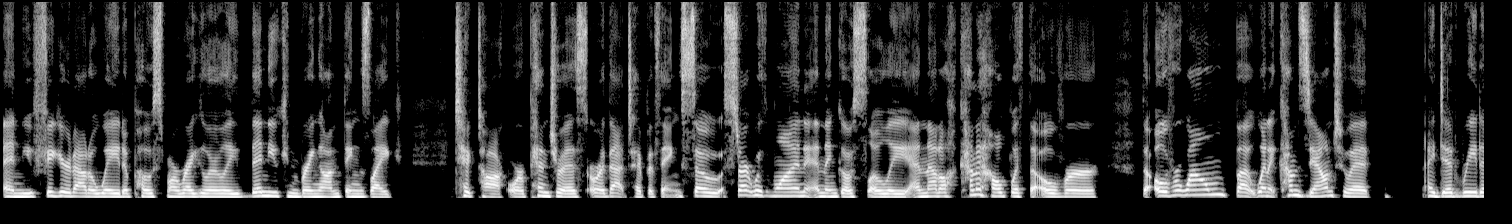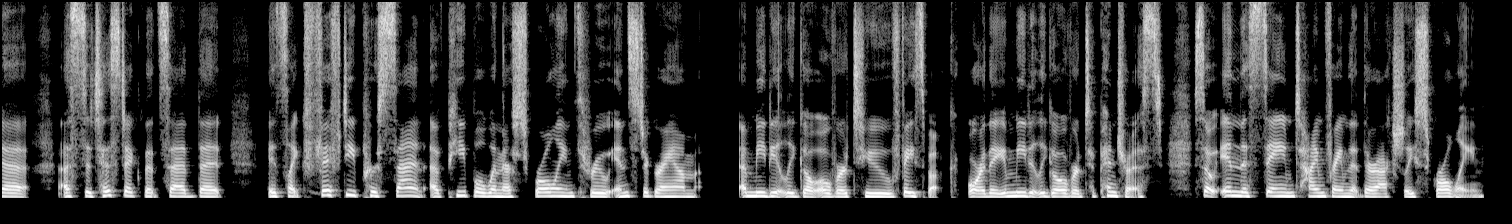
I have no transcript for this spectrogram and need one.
and you figured out a way to post more regularly, then you can bring on things like TikTok or Pinterest or that type of thing. So start with one and then go slowly and that'll kind of help with the over the overwhelm, but when it comes down to it, I did read a, a statistic that said that it's like 50% of people when they're scrolling through Instagram immediately go over to Facebook or they immediately go over to Pinterest. So in the same time frame that they're actually scrolling.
